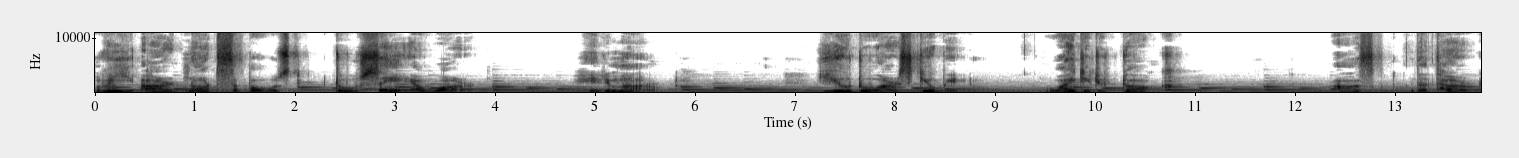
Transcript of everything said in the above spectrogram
We are not supposed to say a word, he remarked. You two are stupid. Why did you talk? asked the third.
